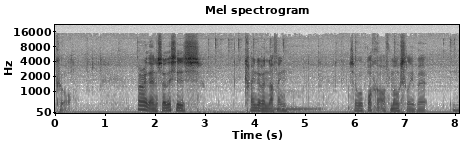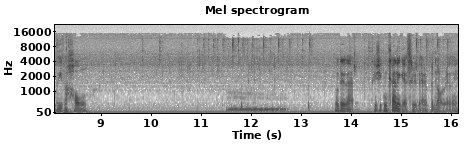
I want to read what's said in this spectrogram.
Cool. Alright then, so this is kind of a nothing. So we'll block it off mostly, but leave a hole. We'll do that, because you can kind of get through there, but not really.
